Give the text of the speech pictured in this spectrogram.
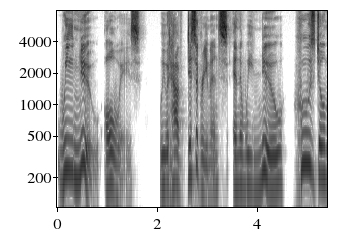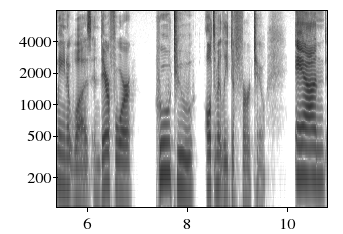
we knew always we would have disagreements, and then we knew whose domain it was, and therefore who to ultimately defer to. And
